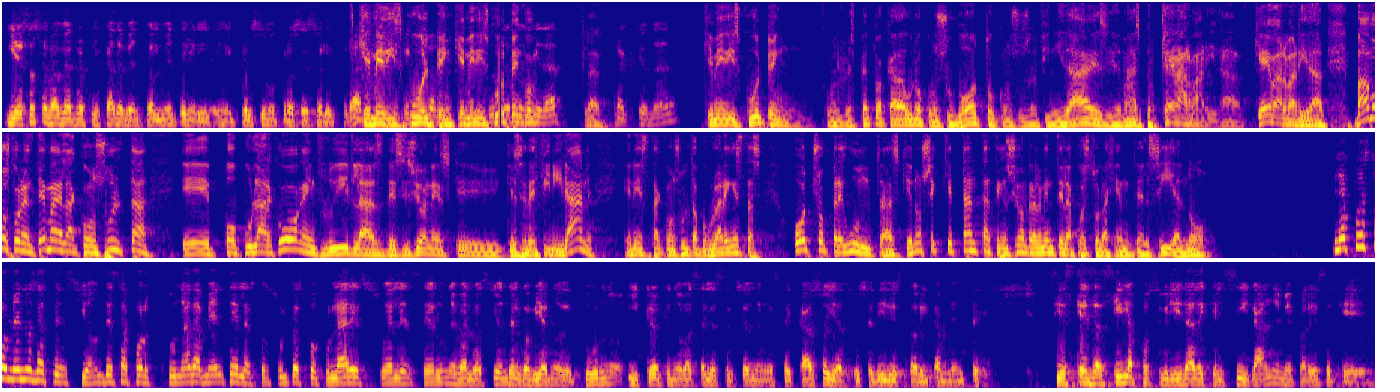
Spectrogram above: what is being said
y eso se va a ver reflejado eventualmente en el, en el próximo proceso electoral. Que me disculpen, que me disculpen con... Claro. Fraccionada que me disculpen con el respeto a cada uno con su voto, con sus afinidades y demás, pero qué barbaridad, qué barbaridad. Vamos con el tema de la consulta eh, popular. ¿Cómo van a influir las decisiones que, que, se definirán en esta consulta popular, en estas ocho preguntas que no sé qué tanta atención realmente le ha puesto la gente, al sí, al no? Le he puesto menos atención. Desafortunadamente, las consultas populares suelen ser una evaluación del gobierno de turno y creo que no va a ser la excepción en este caso y ha sucedido históricamente. Si es que es así, la posibilidad de que el sí gane me parece que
